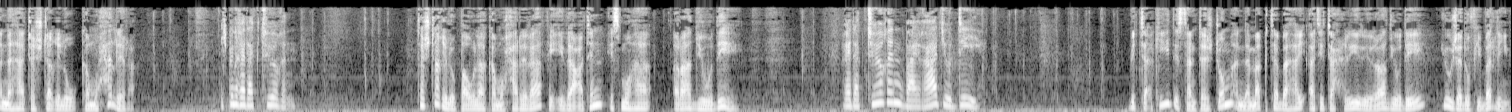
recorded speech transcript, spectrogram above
أنها تشتغل كمحررة. Ich bin Redakteurin. تشتغل باولا كمحررة في إذاعة اسمها راديو دي. Redakteurin bei Radio D. بالتأكيد استنتجتم أن مكتب هيئة تحرير راديو دي يوجد في برلين.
